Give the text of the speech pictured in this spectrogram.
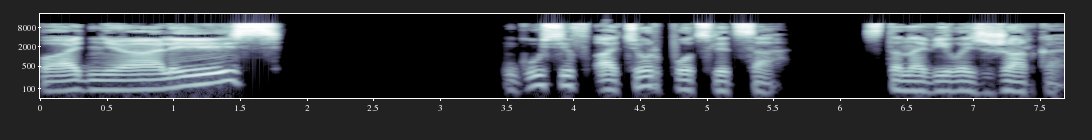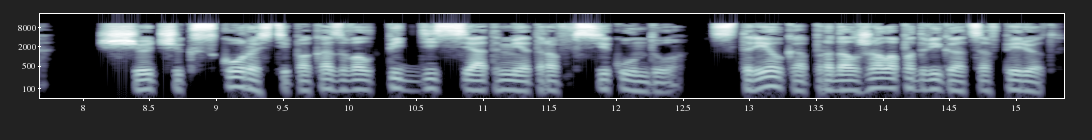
«Поднялись!» Гусев отер пот с лица. Становилось жарко. Счетчик скорости показывал 50 метров в секунду. Стрелка продолжала подвигаться вперед.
